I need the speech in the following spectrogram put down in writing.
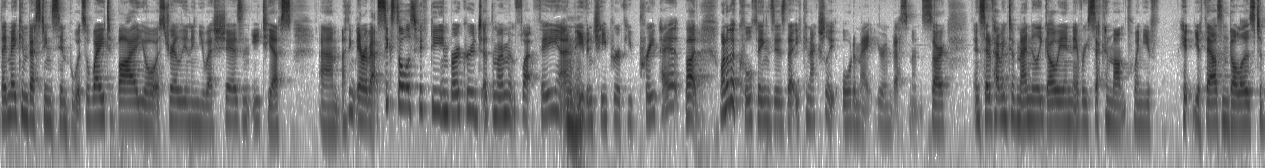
they make investing simple. It's a way to buy your Australian and US shares and ETFs. Um, I think they're about six dollars fifty in brokerage at the moment, flat fee, and even cheaper if you prepay it. But one of the cool things is that you can actually automate your investments. So instead of having to manually go in every second month when you've hit your thousand dollars to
